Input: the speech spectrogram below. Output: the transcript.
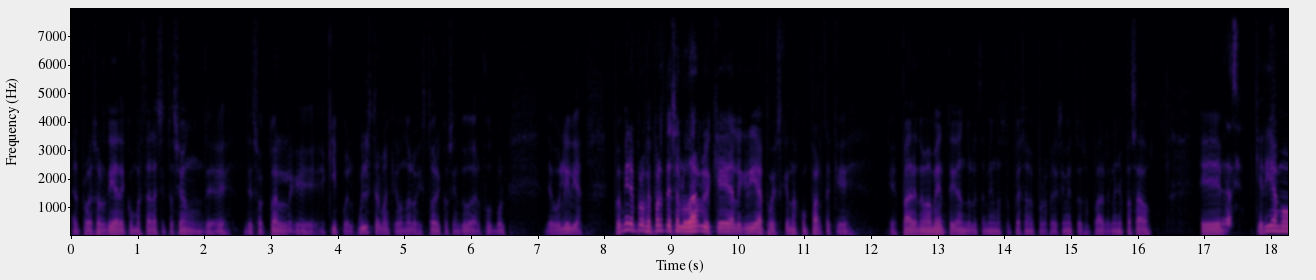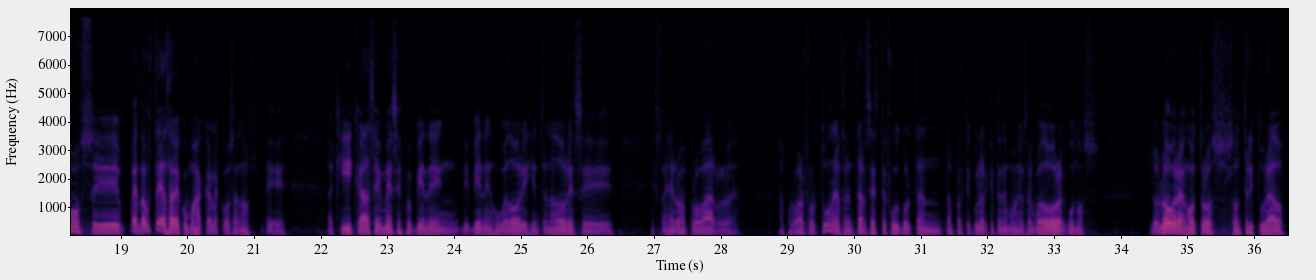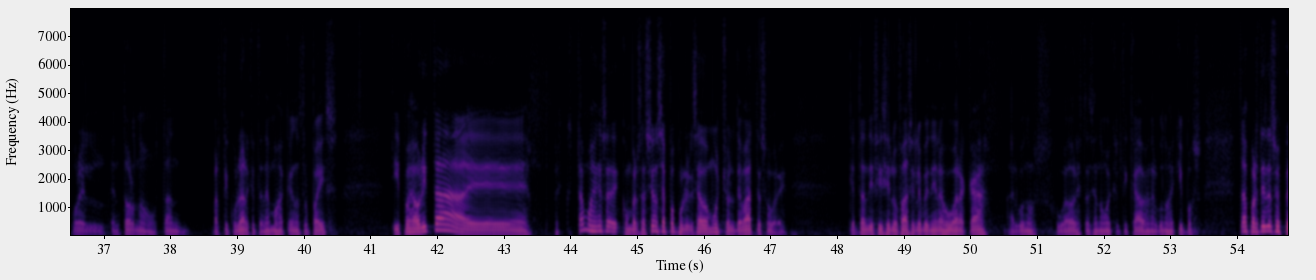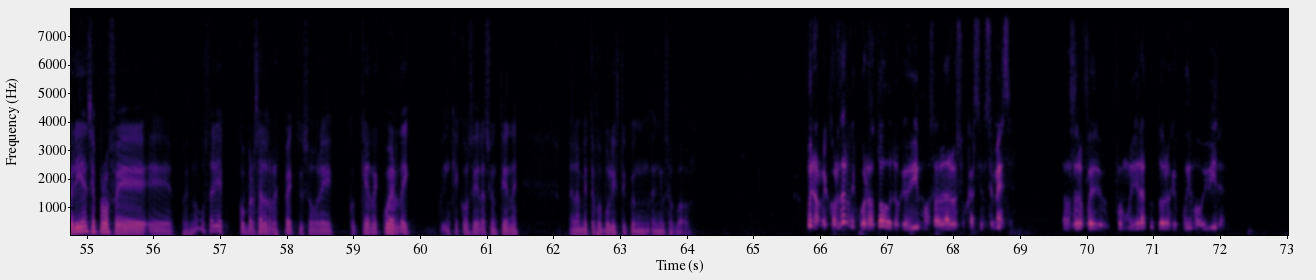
el profesor Díaz de cómo está la situación de, de su actual eh, equipo, el Wilsterman, que es uno de los históricos sin duda del fútbol de Bolivia. Pues mire, profe, aparte de saludarlo y qué alegría pues que nos comparta que, que es padre nuevamente y dándole también nuestro pésame por el fallecimiento de su padre el año pasado. Eh, Gracias. queríamos, eh, bueno, usted ya sabe cómo es acá la cosa, ¿no? Eh, aquí cada seis meses pues vienen, vi- vienen jugadores y entrenadores eh, extranjeros a probar, a probar fortuna, a enfrentarse a este fútbol tan, tan particular que tenemos en El Salvador. Algunos lo logran, otros son triturados por el entorno tan particular que tenemos acá en nuestro país. Y pues ahorita eh, pues, estamos en esa conversación, se ha popularizado mucho el debate sobre qué tan difícil o fácil es venir a jugar acá. Algunos jugadores están siendo muy criticados en algunos equipos. Entonces, a partir de su experiencia, profe, eh, pues nos gustaría conversar al respecto y sobre qué recuerda y en qué consideración tiene el ambiente futbolístico en, El Salvador. Bueno, recordar, recuerdo todo lo que vivimos a lo largo de esos casi 11 meses. Para nosotros fue, fue muy grato todo lo que pudimos vivir, en-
